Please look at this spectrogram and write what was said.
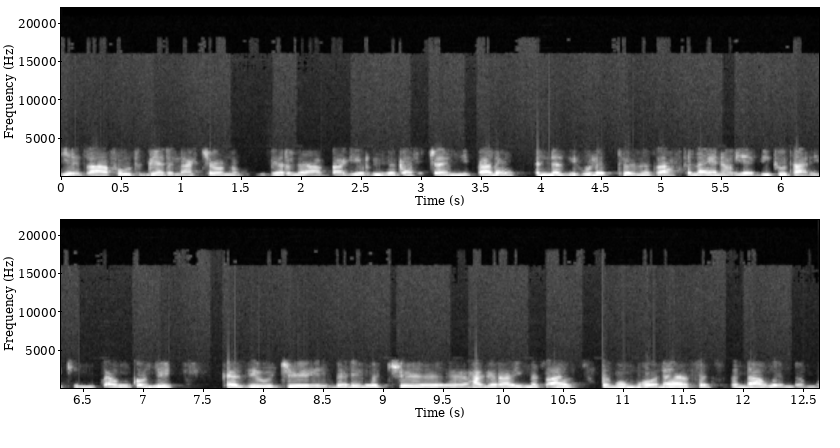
የጻፉት ገድላቸው ነው። ገድለ አባ ጊዮርጊስ ዘጋስጫ የሚባለው እነዚህ ሁለት መጽሐፍት ላይ ነው የቢቱ ታሪክ የሚታወቀው እንጂ ከዚህ ውጭ በሌሎች ሀገራዊ መጽሐፍት ስሙም ሆነ ፍልስፍና ወይም ደግሞ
